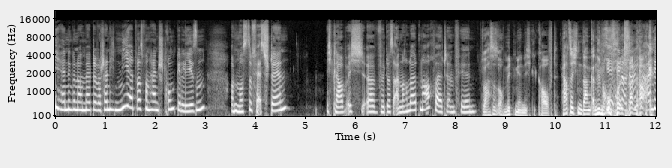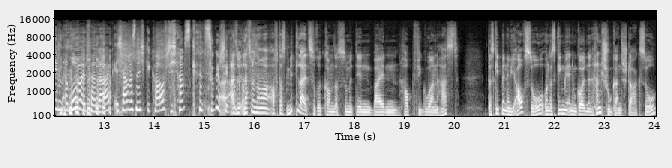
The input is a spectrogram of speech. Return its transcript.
in die Hände genommen, hätte wahrscheinlich nie etwas von Heinz Strunk gelesen und musste feststellen, ich glaube, ich äh, würde das anderen Leuten auch weiterempfehlen. Du hast es auch mit mir nicht gekauft. Herzlichen Dank an den Ja, Rowold genau, danke Verlag. an den Rowold Verlag. Ich habe es nicht gekauft, ich habe es zugeschickt. Also bekommen. lass mich nochmal auf das Mitleid zurückkommen, das du mit den beiden Hauptfiguren hast. Das geht mir nämlich auch so und das ging mir in dem goldenen Handschuh ganz stark so,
